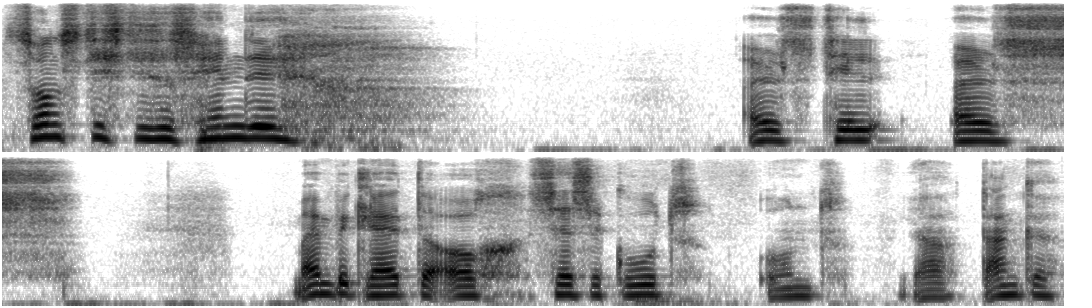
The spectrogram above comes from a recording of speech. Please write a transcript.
Sonst ist dieses Handy als, Tel als mein Begleiter auch sehr, sehr gut und ja, danke.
